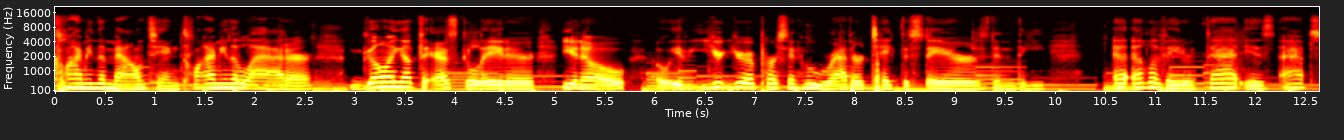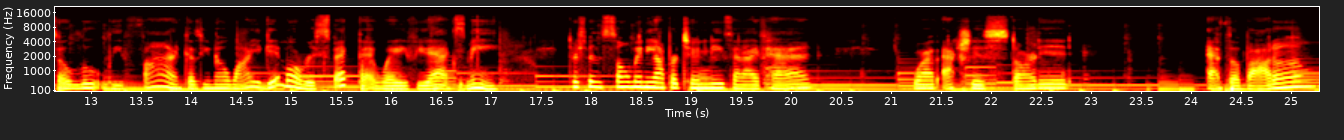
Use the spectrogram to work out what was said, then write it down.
climbing the mountain, climbing the ladder, going up the escalator. You know, if you're, you're a person who rather take the stairs than the elevator, that is absolutely fine because you know why? You get more respect that way, if you ask me. There's been so many opportunities that I've had where I've actually started at the bottom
